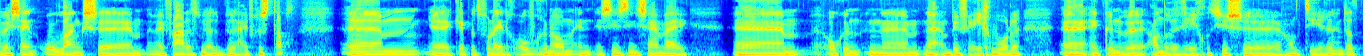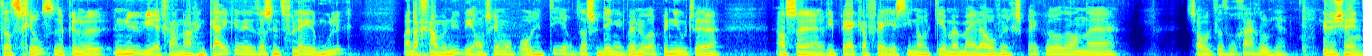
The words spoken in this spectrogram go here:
wij zijn onlangs, eh, mijn vader is nu uit het bedrijf gestapt. Ehm, eh, ik heb het volledig overgenomen en sindsdien zijn wij ehm, ook een, een, ehm, nou, een BV geworden. Eh, en kunnen we andere regeltjes hanteren. En dat, dat scheelt. Daar kunnen we nu weer gaan naar gaan kijken. En dit was in het verleden moeilijk. Maar daar gaan we nu weer ons helemaal op oriënteren. Op dat soort dingen. Ik ben heel erg benieuwd. als er een repair café is die nog een keer met mij daarover in gesprek wil. Dan zou ik dat wel graag doen. Ja. Jullie zijn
